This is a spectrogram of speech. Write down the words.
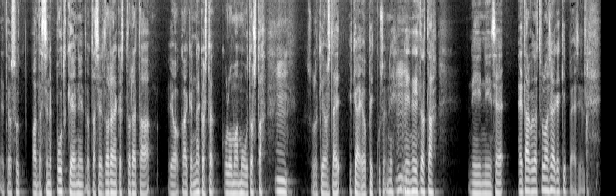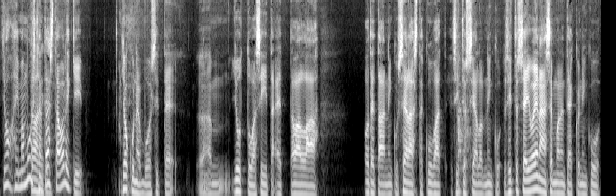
että jos sut pantaisiin sinne putkeen, niin tota, siellä todennäköisesti todetaan jo kaiken näköistä kulumamuutosta. Mm. Sullakin on sitä ikää jo pikkusen, niin, mm. niin, niin, tota, niin, niin se ei tarkoita, että sulla on selkä kipeä siltä. Joo, hei mä muistan, niin tästä olikin jokunen vuosi sitten äm, juttua siitä, että tavallaan otetaan niin kuin selästä kuvat, sitten jos siellä on niin kuin, sit jos se ei ole enää semmoinen, tiedätkö, niin kuin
